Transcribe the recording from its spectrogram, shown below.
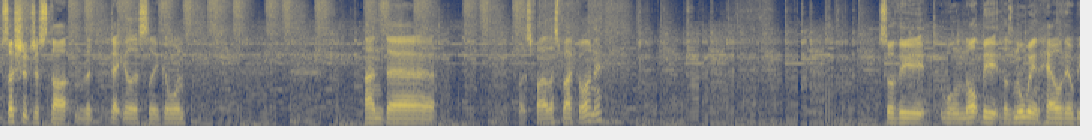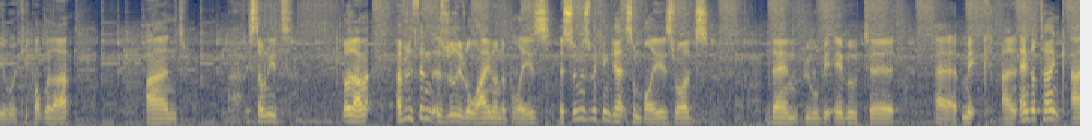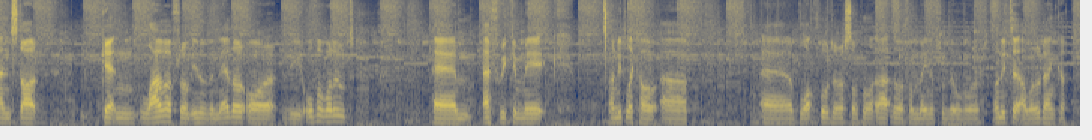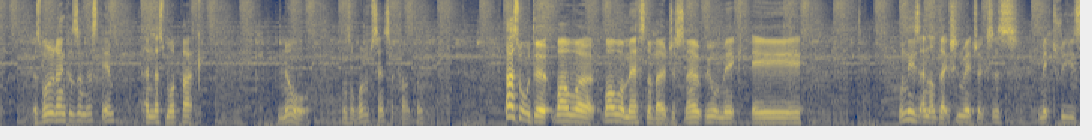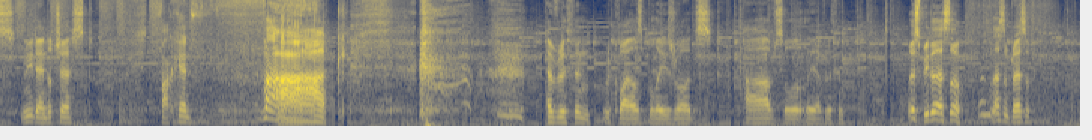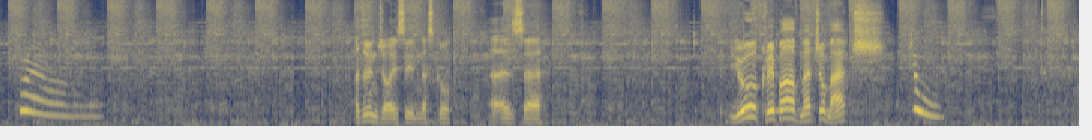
So I should just start ridiculously going. And uh, let's fire this back on, eh? So they will not be, there's no way in hell they'll be able to keep up with that. And we still need, god damn it, everything is really relying on the blaze. As soon as we can get some blaze rods, then we will be able to uh, make an ender tank and start getting lava from either the nether or the overworld. Um, if we can make... I need like a, a, a block loader or something like that though if I'm mining from the overworld. I'll need to, a world anchor. Is world anchors in this game? In this mod pack? No. There's a world sensor card though. That's what we'll do while we're while we're messing about just now. We will make a one of these interdiction matrices. Matrices. We need ender chest. Fucking fuck! everything requires blaze rods. Absolutely everything. The speed of this though. That's impressive. I do enjoy seeing this go. Is, uh... You creeper, I've met your match. Pew!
